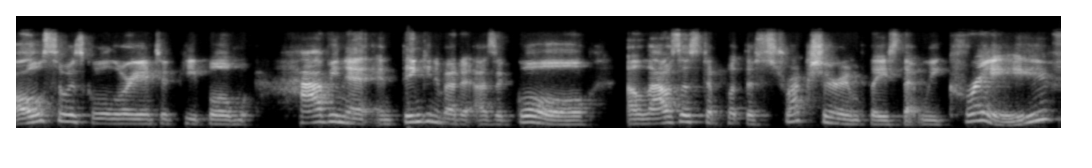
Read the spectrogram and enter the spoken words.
also as goal oriented people, having it and thinking about it as a goal allows us to put the structure in place that we crave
